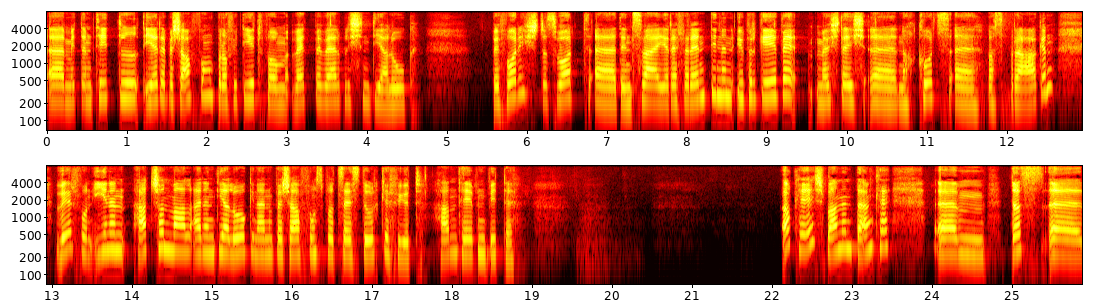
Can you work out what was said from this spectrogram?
äh, mit dem Titel Jede Beschaffung profitiert vom wettbewerblichen Dialog. Bevor ich das Wort äh, den zwei Referentinnen übergebe, möchte ich äh, noch kurz äh, was fragen. Wer von Ihnen hat schon mal einen Dialog in einem Beschaffungsprozess durchgeführt? Hand heben bitte. Okay, spannend, danke. Ähm, das äh,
